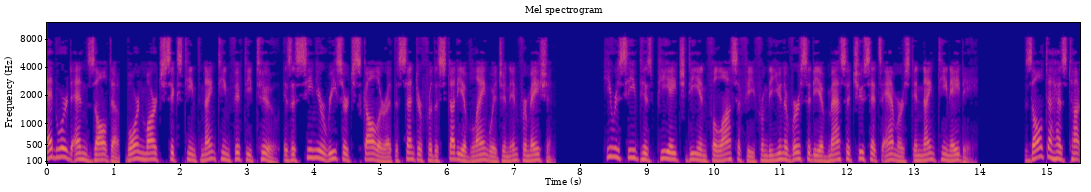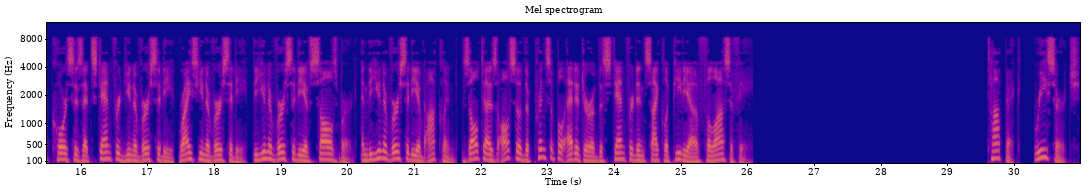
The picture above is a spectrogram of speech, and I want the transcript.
Edward N. Zalta, born March 16, 1952 is a senior research scholar at the Center for the Study of Language and Information. He received his Ph.D. in philosophy from the University of Massachusetts Amherst in 1980. Zalta has taught courses at Stanford University, Rice University, the University of Salzburg, and the University of Auckland. Zalta is also the principal editor of the Stanford Encyclopedia of Philosophy. Research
